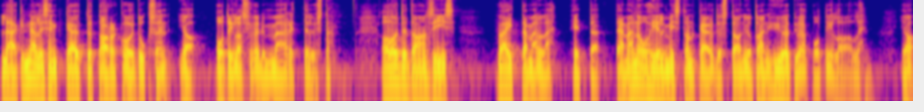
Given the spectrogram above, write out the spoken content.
lääkinnällisen käyttötarkoituksen ja potilashyödyn määrittelystä. Aloitetaan siis väittämällä, että tämän ohjelmiston käytöstä on jotain hyötyä potilaalle ja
